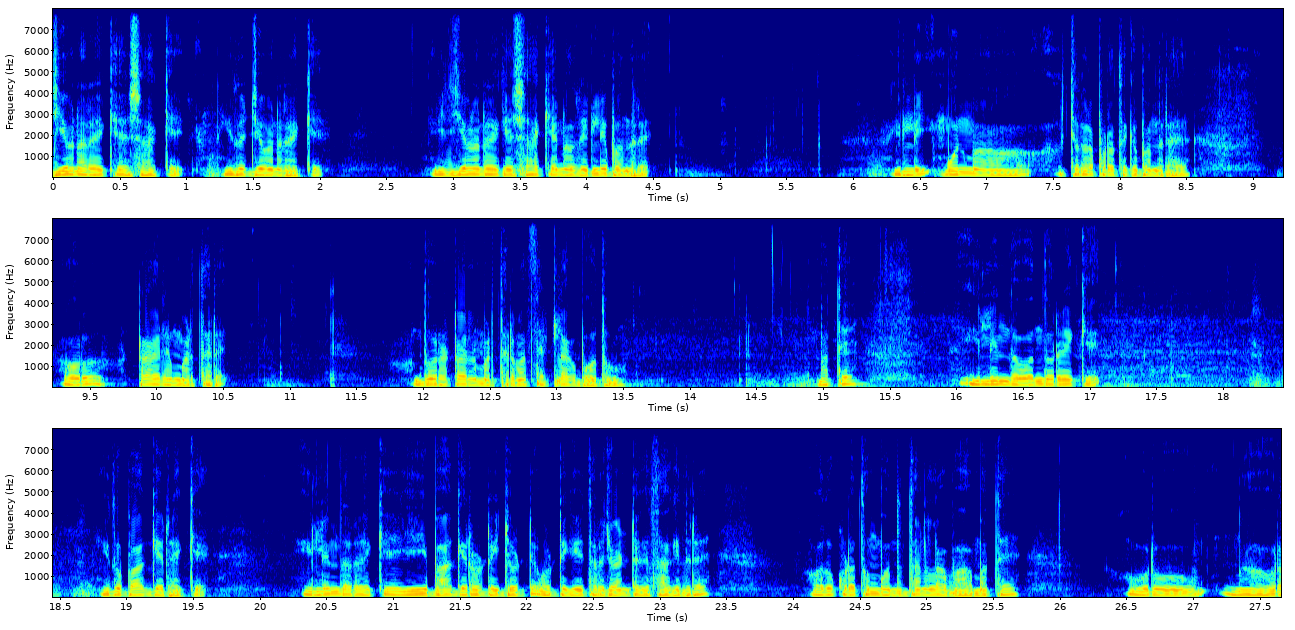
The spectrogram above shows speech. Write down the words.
ಜೀವನ ರೇಖೆಯ ಶಾಖೆ, ಇದು ಜೀವನ ರೇಖೆ. ಈ ಜೀವನ ರೇಖೆಯ ಶಾಖೆ ಅನ್ನೋದು ಇಲ್ಲಿ ಬಂದರೆ ಇಲ್ಲಿ ಮೂನ್ ಚಂದ್ರ ಪರ್ವತಕ್ಕೆ ಬಂದರೆ ಅವರು ಟ್ರಾವೆಲಿಂಗ್ ಮಾಡ್ತಾರೆ. ದೂರ ಟ್ರಾವೆಲ್ ಮಾಡ್ತಾರೆ, ಮತ್ತು ಸೆಟ್ಲ್ ಆಗ್ಬೋದು. ಮತ್ತು ಇಲ್ಲಿಂದ ಒಂದು ರೇಖೆ, ಇದು ಭಾಗ್ಯ ರೇಖೆ. ಇಲ್ಲಿಂದ ರೇಖೆ ಈ ಭಾಗ್ಯ ರೊಟ್ಟಿ ಜೊಟ್ಟೆ, ಒಟ್ಟಿಗೆ ಈ ಥರ ಜಾಯಿಂಟಾಗಿ ಸಾಗಿದರೆ ಅದು ಕೂಡ ತುಂಬ ಒಂದು ಧನಲಾಭ ಮತ್ತು ಅವರು, ಅವರ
